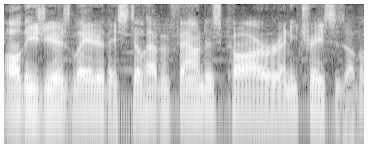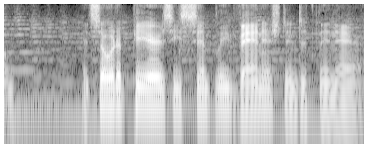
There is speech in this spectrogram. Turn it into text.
All these years later, they still haven't found his car or any traces of him, and so it appears he simply vanished into thin air.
